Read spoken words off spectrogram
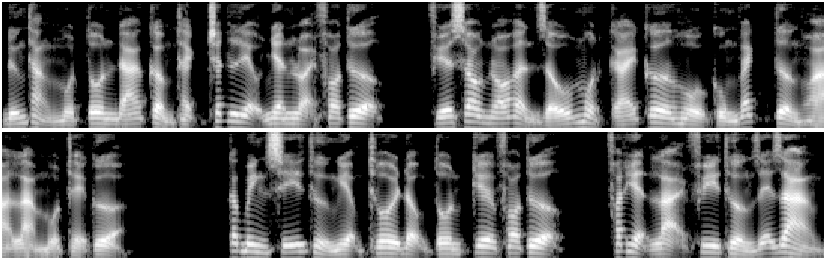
đứng thẳng một tôn đá cẩm thạch chất liệu nhân loại pho tượng, phía sau nó ẩn giấu một cái cơ hồ cùng vách tường hòa làm một thể cửa. Các binh sĩ thử nghiệm thôi động tôn kia pho tượng, phát hiện lại phi thường dễ dàng,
